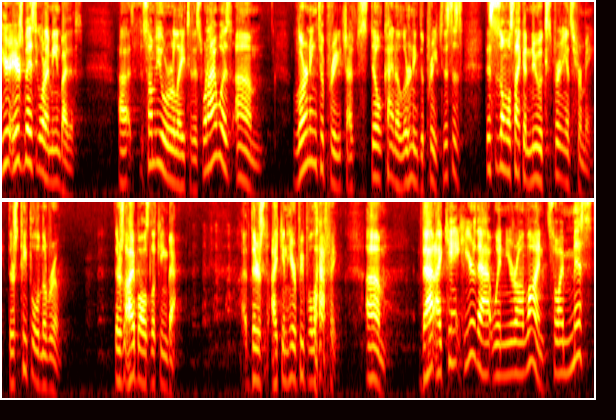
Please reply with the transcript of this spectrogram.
here, here's basically what I mean by this. Uh, some of you will relate to this. When I was um, learning to preach, I'm still kind of learning to preach. This is, this is almost like a new experience for me. There's people in the room, there's eyeballs looking back. Uh, there's, I can hear people laughing. Um, that I can't hear that when you're online. So I miss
